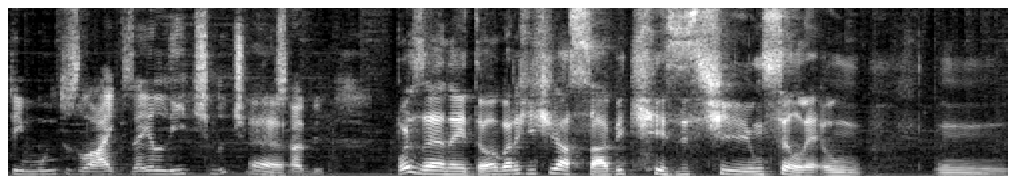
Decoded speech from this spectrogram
tem muitos likes, a elite do Tinder, é. sabe? Pois é, né? Então agora a gente já sabe que existe um, sele um, um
